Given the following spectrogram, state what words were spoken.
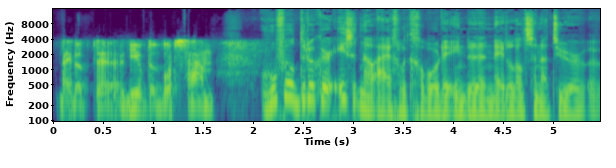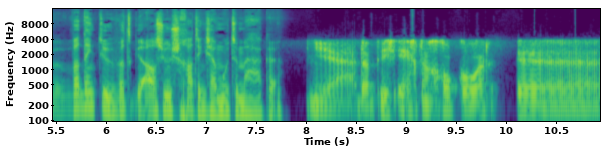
bij dat, uh, die op dat bord staan. Hoeveel drukker is het nou eigenlijk geworden in de Nederlandse natuur? Wat denkt u, wat, als u een schatting zou moeten maken? Ja, dat is echt een gok hoor. Uh,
